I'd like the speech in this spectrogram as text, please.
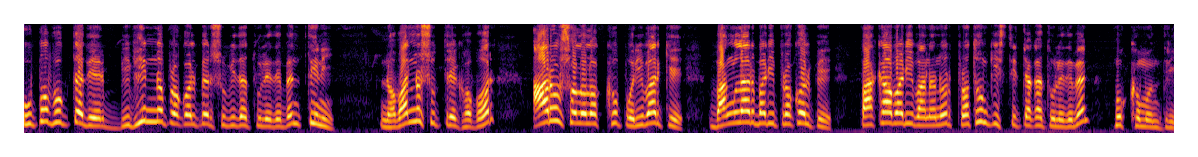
উপভোক্তাদের বিভিন্ন প্রকল্পের সুবিধা তুলে দেবেন তিনি। নবান্ন সূত্রে খবর, আরও ষোলো লক্ষ পরিবারকে বাংলার বাড়ি প্রকল্পে পাকা বাড়ি বানানোর প্রথম কিস্তির টাকা তুলে দেবেন মুখ্যমন্ত্রী।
